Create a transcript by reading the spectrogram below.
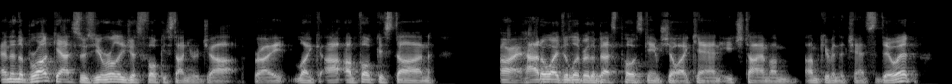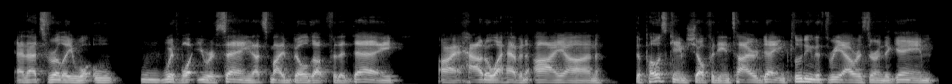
and then the broadcasters, you're really just focused on your job, right? Like I, am focused on, all right, how do I deliver the best post game show I can each time I'm I'm given the chance to do it, and that's really what with what you were saying. That's my build up for the day. All right, how do I have an eye on the post game show for the entire day, including the three hours during the game?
